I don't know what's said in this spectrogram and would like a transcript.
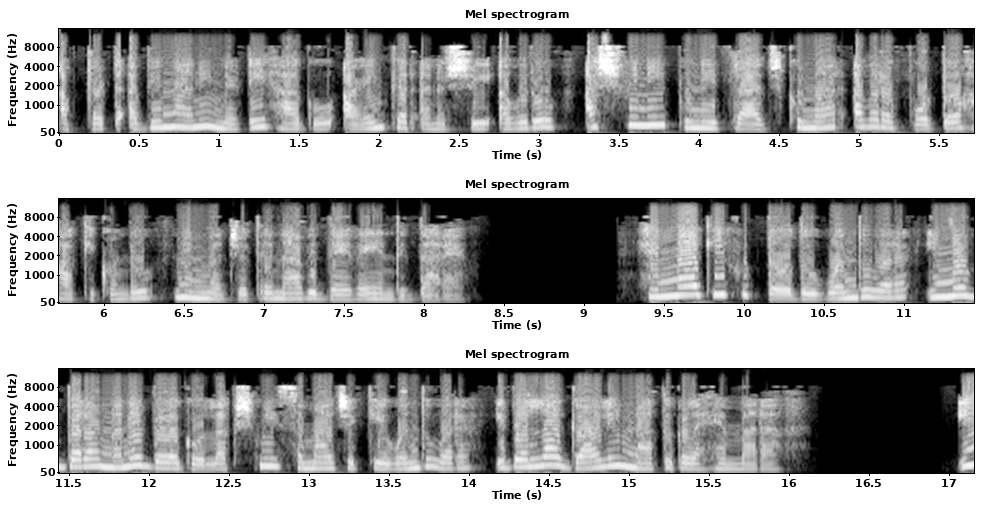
ಅಪ್ಪಟ ಅಭಿಮಾನಿ ನಟಿ ಹಾಗೂ ಅಯಂಕರ್ ಅನುಶ್ರೀ ಅವರು ಅಶ್ವಿನಿ ಪುನೀತ್ ರಾಜ್ಕುಮಾರ್ ಅವರ ಫೋಟೋ ಹಾಕಿಕೊಂಡು ನಿಮ್ಮ ಜೊತೆ ನಾವಿದ್ದೇವೆ ಎಂದಿದ್ದಾರೆ. ಹೆಣ್ಣಾಗಿ ಹುಟ್ಟೋದು ಒಂದು ವರ ಇನ್ನೊಬ್ಬರ ಮನೆ ಬೆಳಗೋ ಲಕ್ಷ್ಮಿ ಸಮಾಜಕ್ಕೆ ಒಂದು ವರ ಇದೆಲ್ಲ ಗಾಳಿ ಮಾತುಗಳ ಹೆಮ್ಮರ. ಈ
